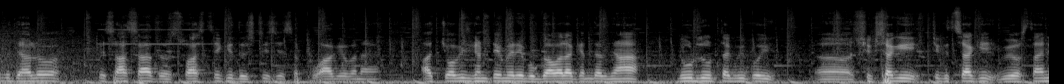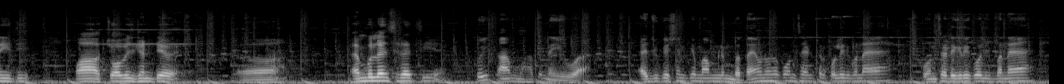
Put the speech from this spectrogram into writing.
विद्यालयों के साथ साथ स्वास्थ्य की दृष्टि से सबको आगे बनाया। आज 24 घंटे मेरे बुग्गावाला के अंदर जहाँ दूर दूर तक भी कोई शिक्षा की चिकित्सा की व्यवस्था नहीं थी वहाँ 24 घंटे एंबुलेंस रहती है। कोई काम वहाँ पे नहीं हुआ। एजुकेशन के मामले में बताया उन्होंने कौन सा इंटर कॉलेज बनाया है, कौन सा डिग्री कॉलेज बनाया है,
